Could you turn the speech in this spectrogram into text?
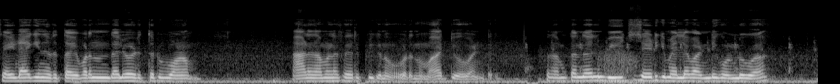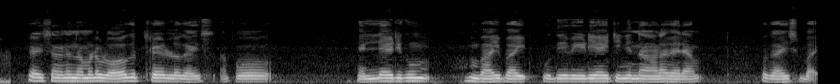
സൈഡാക്കി നിർത്താം. ഇവിടെ നിന്ന് എന്തായാലും എടുത്തിട്ട് പോകണം ആളെ നമ്മളെ ഫെറിപ്പിക്കണം. ഇവിടെ നിന്ന് മാറ്റുമോ വണ്ടി. അപ്പോൾ നമുക്ക് എന്തായാലും ബീച്ച് സൈഡിലേക്ക് മെല്ലെ വണ്ടി കൊണ്ടുപോകാം ഗൈസ് അങ്ങനെ നമ്മുടെ വ്ളോഗ് ഇത്രയേ ഉള്ളൂ ഗൈസ് അപ്പോൾ എല്ലാവർക്കും ബൈ ബൈ പുതിയ വീഡിയോ ആയിട്ട് ഇനി നാളെ വരാം. അപ്പോൾ ഗൈസ് ബൈ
